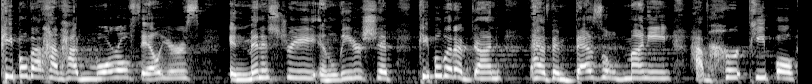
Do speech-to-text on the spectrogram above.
People that have had moral failures in ministry, in leadership, people that have done, have embezzled money, have hurt people.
